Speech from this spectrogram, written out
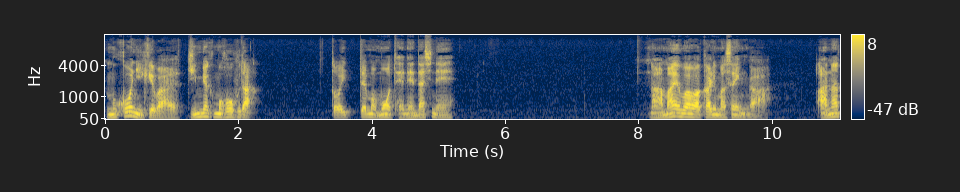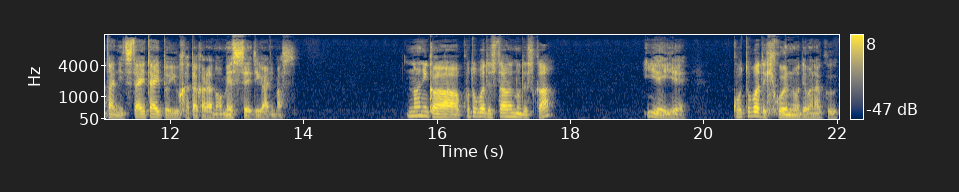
向こうに行けば人脈も豊富だ。と言ってももう定年だしね。名前はわかりませんが、あなたに伝えたいという方からのメッセージがあります。何か言葉で伝わるのですか？いえいえ、言葉で聞こえるのではなく、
